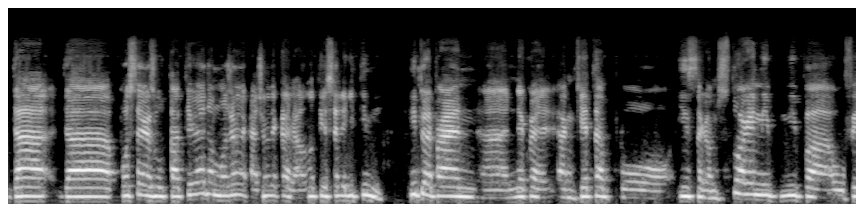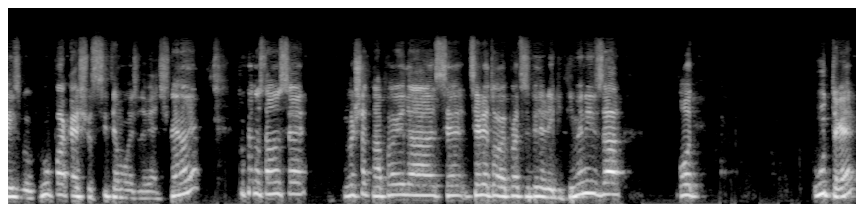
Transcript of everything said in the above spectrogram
да да после резултативе да можеме да кажеме дека реално тие се легитимни. Ниту е правен а, некоја анкета по Instagram Story, ни, ни па у Facebook група, кај што сите може да бидат членови тука едноставно се вршат напори да се целиот овој процес биде легитимен и за од утре,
